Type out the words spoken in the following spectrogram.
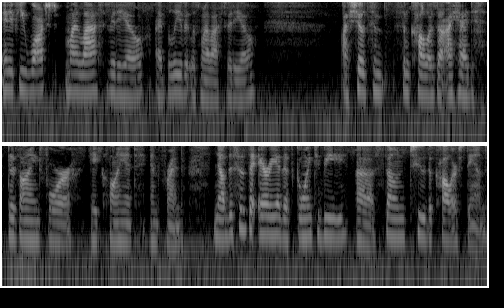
And if you watched my last video, I believe it was my last video, I showed some, some collars that I had designed for a client and friend. Now this is the area that's going to be uh, sewn to the collar stand.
